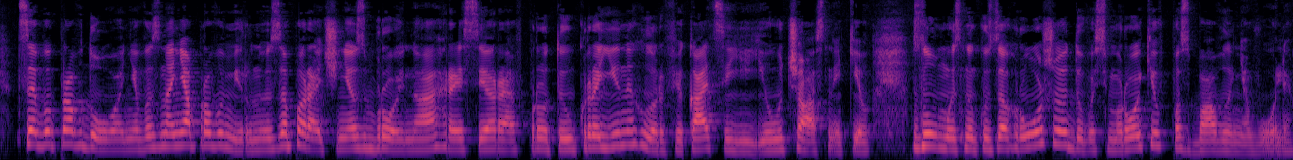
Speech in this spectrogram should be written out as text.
– це виправдовування, визнання правомірної заперечення збройної агресії РФ проти України, глорифікації її учасників. Зловмиснику загрожує до 8 років позбавлення волі.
